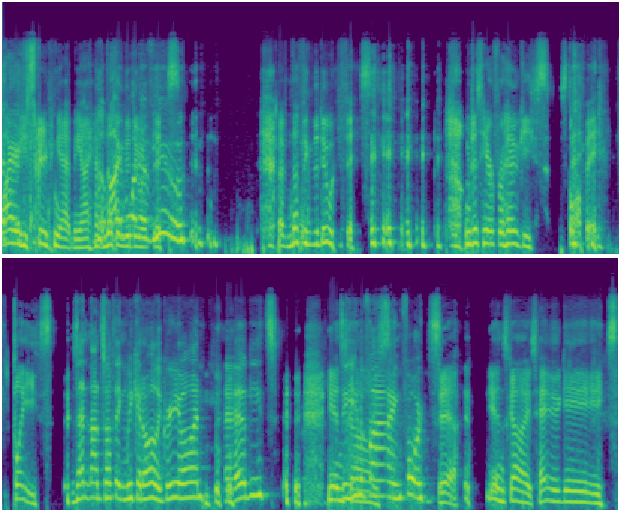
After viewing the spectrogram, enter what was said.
Why are you screaming at me? I have nothing I'm to do with this. You. I have nothing to do with this. I'm just here for hoagies. Stop it, please. Is that not something we could all agree on? Hoagies? It's a guys. unifying force. Yeah, Jens guys, hoagies.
